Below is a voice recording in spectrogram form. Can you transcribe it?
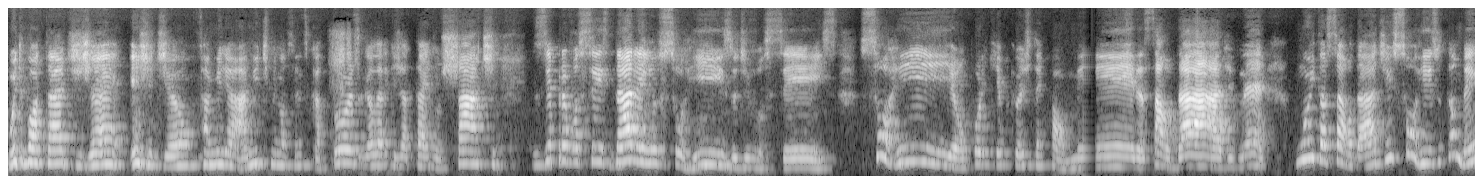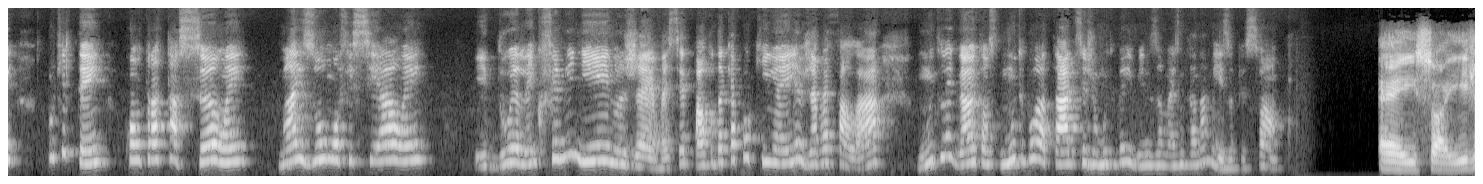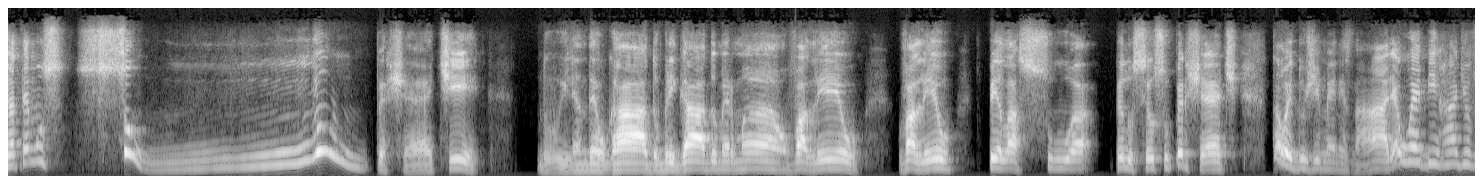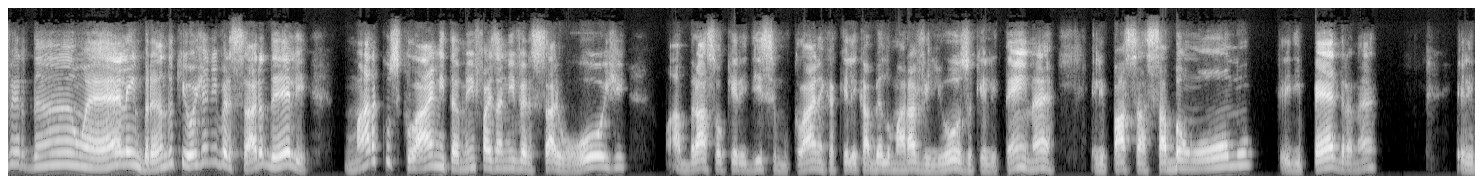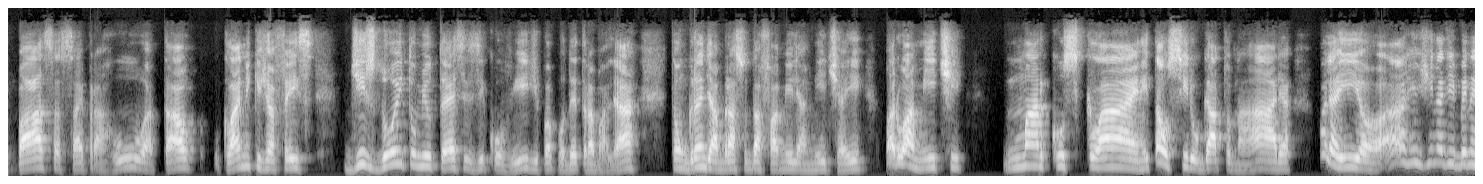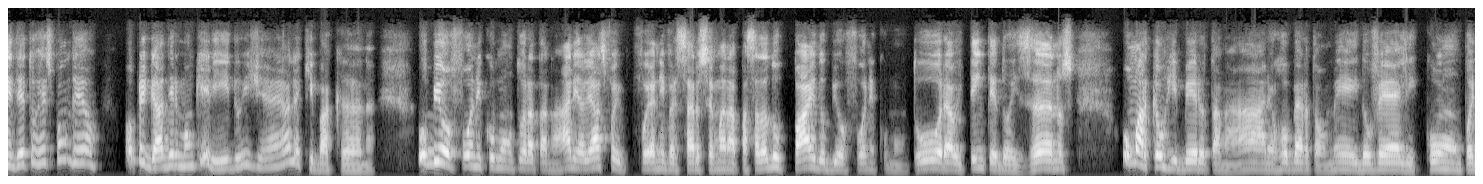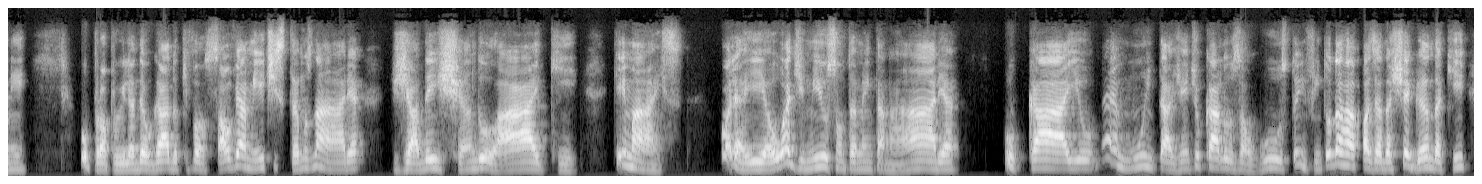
Muito boa tarde, Jé, Egidião, família Amit 1914, galera que já está aí no chat. Dizer para vocês darem o sorriso de vocês. Sorriam, por quê? Porque hoje tem Palmeiras, saudade, né? Muita saudade e sorriso também, porque tem contratação, hein? Mais uma oficial, hein? E do elenco feminino, Jé. Vai ser pauta daqui a pouquinho aí, já vai falar. Muito legal. Então, muito boa tarde, sejam muito bem-vindos a mais um Tá na Mesa, pessoal. É isso aí, já temos superchat do William Delgado. Obrigado, meu irmão. Valeu, valeu pela sua, pelo seu superchat. Tá o Edu Jimenez na área, Web Rádio Verdão, é, lembrando que hoje é aniversário dele. Marcos Klein também faz aniversário hoje. Um abraço ao queridíssimo Klein, com aquele cabelo maravilhoso que ele tem, né? Ele passa sabão homo, aquele de pedra, né? Ele passa, sai para a rua, tal. O Klein que já fez 18 mil testes de Covid para poder trabalhar. Então, um grande abraço da família Amit aí para o Amit Marcos Klein. E tá o Ciro Gato na área. Olha aí, ó, a Regina de Benedetto respondeu. Obrigado, irmão querido. E já, olha que bacana. O Biofônico Montora tá na área. Aliás, foi, foi aniversário semana passada do pai do Biofônico Montora, 82 anos. O Marcão Ribeiro tá na área, o Roberto Almeida, o VL Company, o próprio William Delgado, que falou: salve a Mitch, estamos na área, já deixando o like. Quem mais? Olha aí, o Admilson também tá na área, o Caio, é muita gente, o Carlos Augusto, enfim, toda a rapaziada chegando aqui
